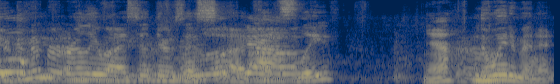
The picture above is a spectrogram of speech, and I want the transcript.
you remember earlier when I said there was a s- uh, cut sleeve? Yeah? No, wait a minute.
